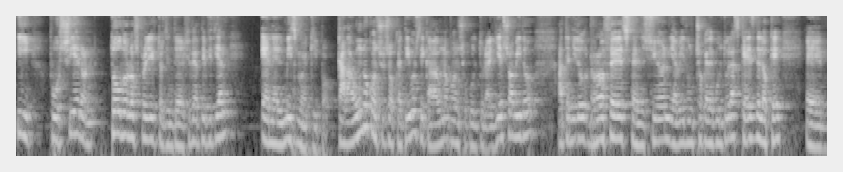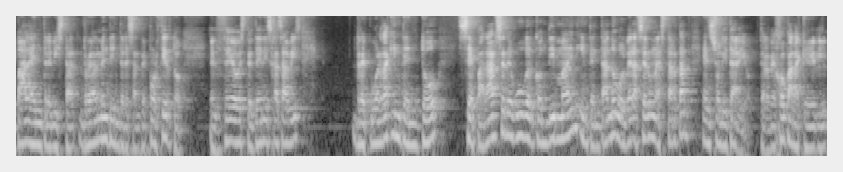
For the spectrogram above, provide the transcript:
y pusieron todos los proyectos de inteligencia artificial en el mismo equipo, cada uno con sus objetivos y cada uno con su cultura. Y eso ha habido, ha tenido roces, tensión y ha habido un choque de culturas que es de lo que eh, va la entrevista. Realmente interesante. Por cierto, el CEO, este Dennis Hassabis, recuerda que intentó separarse de Google con DeepMind intentando volver a ser una startup en solitario. Te lo dejo para que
